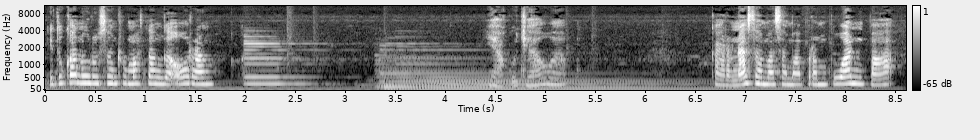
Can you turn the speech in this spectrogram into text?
Itu kan urusan rumah tangga orang. Ya aku jawab karena sama-sama perempuan pak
